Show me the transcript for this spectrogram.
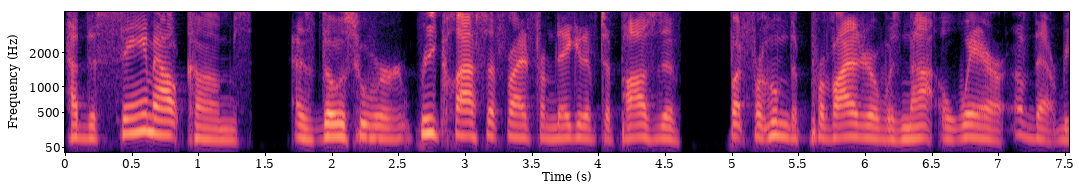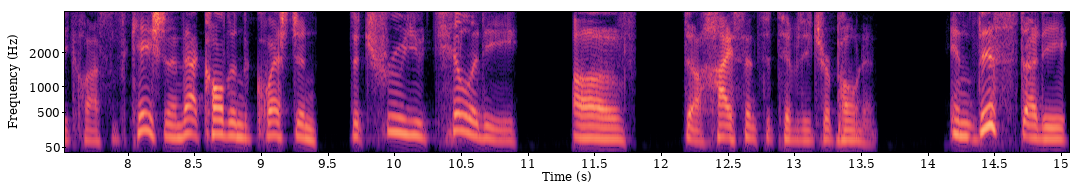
had the same outcomes as those who were reclassified from negative to positive, but for whom the provider was not aware of that reclassification. And that called into question the true utility of the high sensitivity troponin. In this study,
